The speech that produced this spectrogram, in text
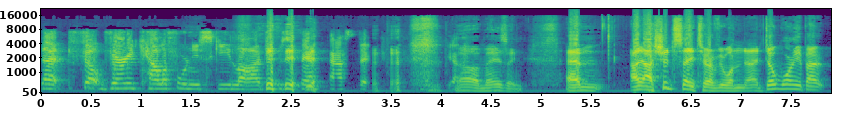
that felt very California ski lodge. It was fantastic. yeah. Oh, amazing! Um, I, I, should say to everyone, uh, don't worry about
